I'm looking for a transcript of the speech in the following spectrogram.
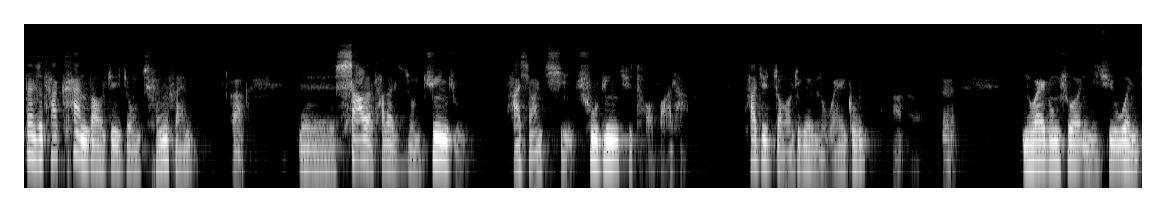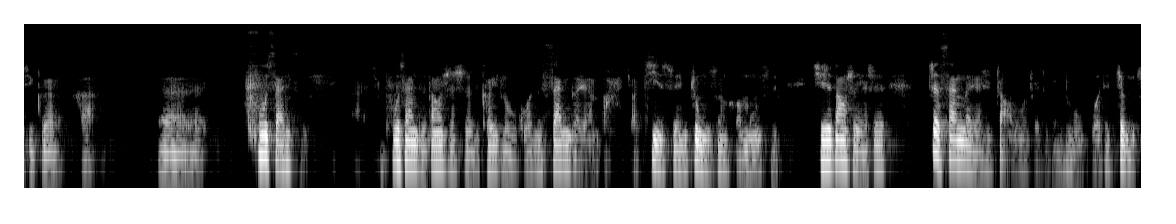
但是他看到这种陈恒啊，呃，杀了他的这种君主，他想请出兵去讨伐他。他去找这个鲁哀公啊，呃，鲁哀公说：“你去问这个啊，呃，夫三子啊，夫三子当时是可以鲁国的三个人吧，叫季孙、仲孙和孟孙。其实当时也是这三个人是掌握着这个鲁国的政治。”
